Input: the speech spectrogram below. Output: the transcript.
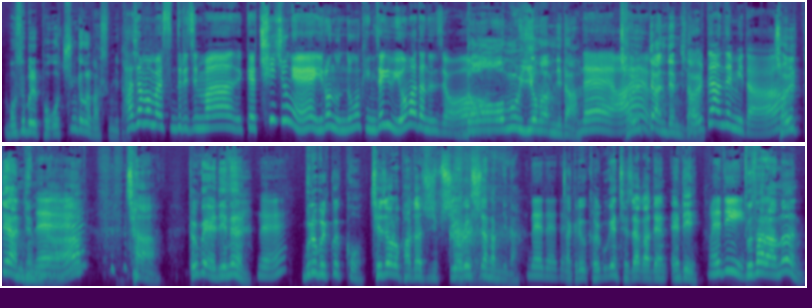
모습을 보고 충격을 받습니다. 다시 한번 말씀드리지만 이렇게 취중에 이런 운동은 굉장히 위험하다는 점. 너무 위험합니다. 네, 아유, 절대 안 됩니다. 절대 안 됩니다. 절대 안 됩니다. 네. 자, 결국 에디는 네, 무릎을 꿇고 제자로 받아주십시오를 시전합니다. 네, 네, 네. 자, 그리고 결국엔 제자가 된 에디. 에디. 두 사람은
